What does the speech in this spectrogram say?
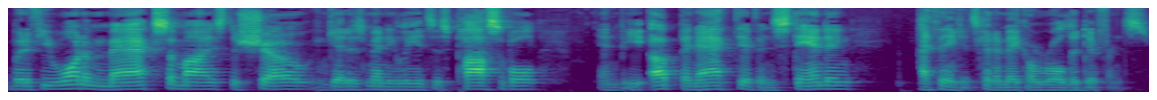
But if you want to maximize the show and get as many leads as possible and be up and active and standing, I think it's going to make a world of difference.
